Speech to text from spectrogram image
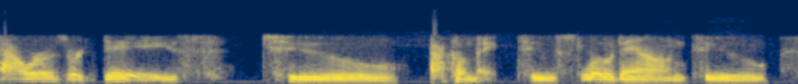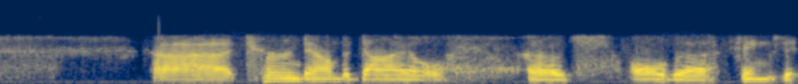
hours or days to acclimate, to slow down, to uh, turn down the dial of all the things that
